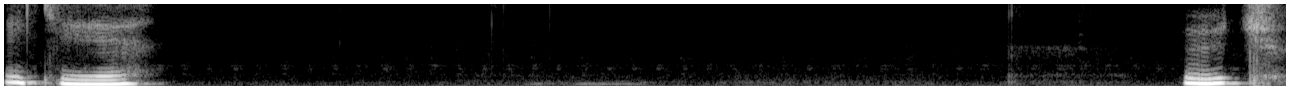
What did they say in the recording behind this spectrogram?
iki, üç,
